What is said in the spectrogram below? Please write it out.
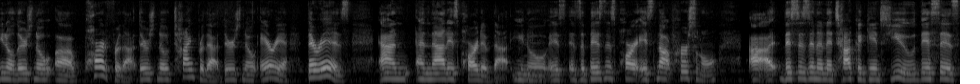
you know there's no uh, part for that. There's no time for that. There's no area. There is. And and that is part of that you know is, is a business part. It's not personal. Uh, this isn't an attack against you. This is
